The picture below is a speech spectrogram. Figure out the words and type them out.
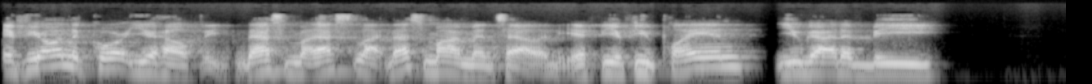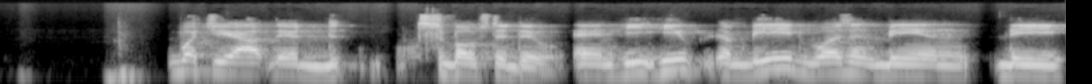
If you're on the court, you're healthy. That's my that's like that's my mentality. If if you're playing, you got to be what you're out there d- supposed to do. And he he Embiid wasn't being the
